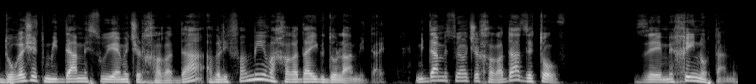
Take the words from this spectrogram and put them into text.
דורשת מידה מסוימת של חרדה, אבל לפעמים החרדה היא גדולה מדי. מידה מסוימת של חרדה זה טוב. זה מכין אותנו.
